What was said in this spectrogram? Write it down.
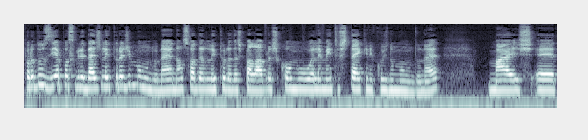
produzir a possibilidade de leitura de mundo, né? Não só da leitura das palavras como elementos técnicos do mundo, né? Mas é,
